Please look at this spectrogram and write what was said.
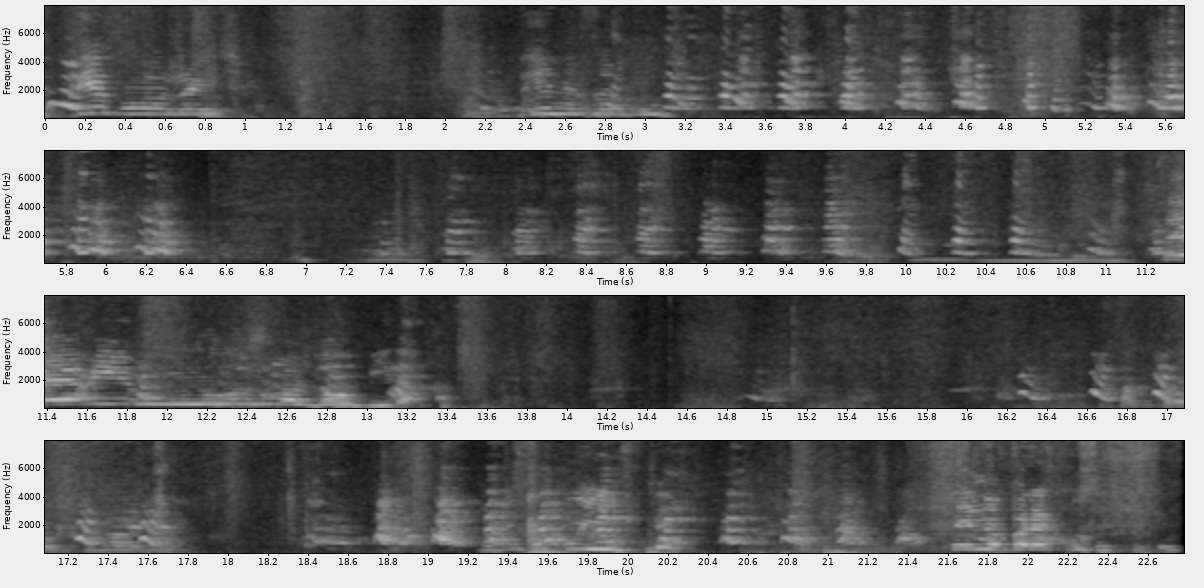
Сюди положить. Сюди не забудь. są widać. Tak proszę, Będę populisty. Ten na parę kusek tutaj.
